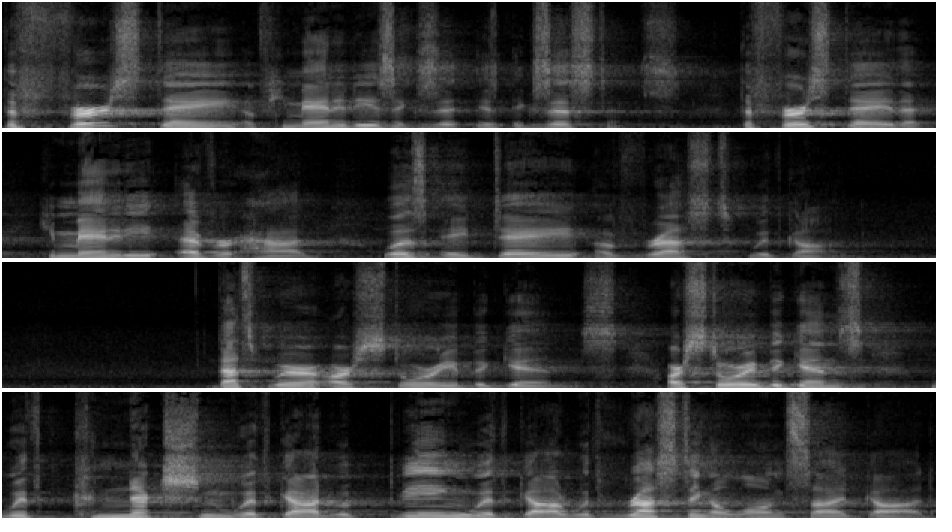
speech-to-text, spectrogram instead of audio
the first day of humanity's exi- existence, the first day that humanity ever had, was a day of rest with God. That's where our story begins. Our story begins with connection with God, with being with God, with resting alongside God.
